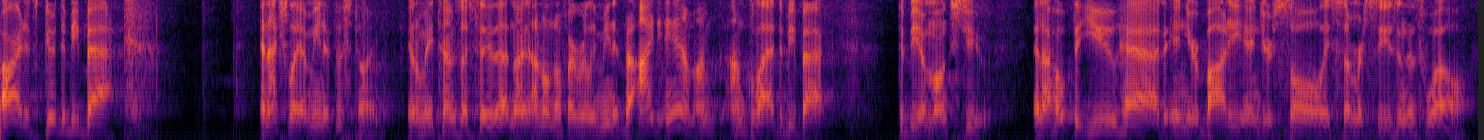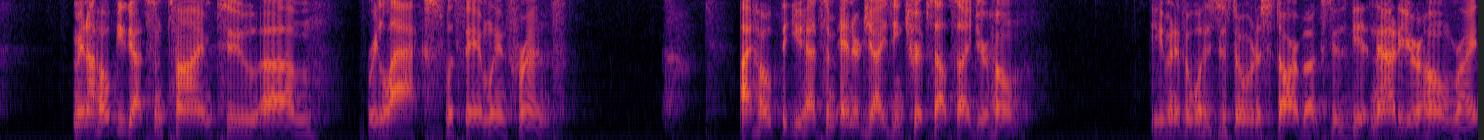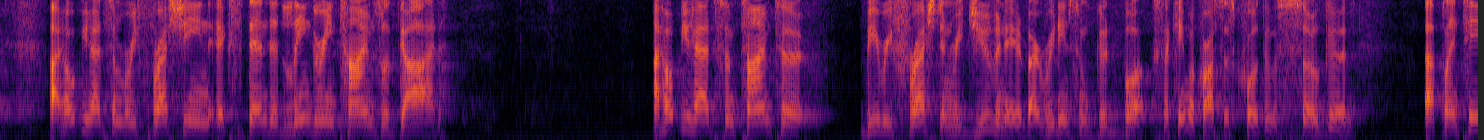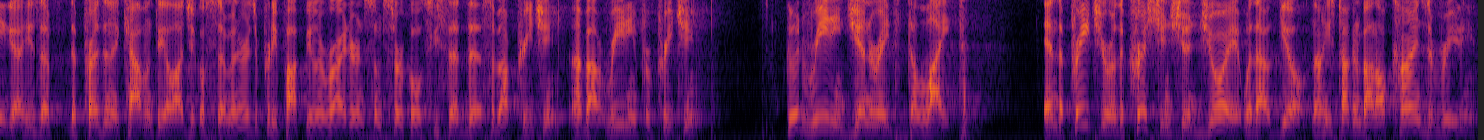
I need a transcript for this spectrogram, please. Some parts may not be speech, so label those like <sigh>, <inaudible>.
All right, it's good to be back. And actually, I mean it this time. You know, many times I say that, and I, I don't know if I really mean it, but I am. I'm, I'm glad to be back to be amongst you. And I hope that you had in your body and your soul a summer season as well. I mean, I hope you got some time to um, relax with family and friends. I hope that you had some energizing trips outside your home, even if it was just over to Starbucks, just getting out of your home, right? I hope you had some refreshing, extended, lingering times with God. I hope you had some time to be refreshed and rejuvenated by reading some good books. I came across this quote that was so good. Uh, Plantinga, he's a, the president of Calvin Theological Seminary. He's a pretty popular writer in some circles. He said this about preaching, about reading for preaching. Good reading generates delight, and the preacher or the Christian should enjoy it without guilt. Now, he's talking about all kinds of reading.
